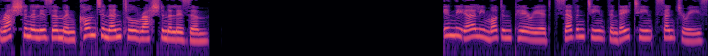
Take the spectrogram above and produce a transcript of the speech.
Rationalism and continental rationalism In the early modern period 17th and 18th centuries,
